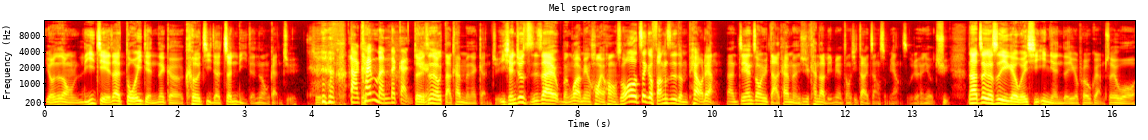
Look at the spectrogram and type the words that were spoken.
有那种理解再多一点那个科技的真理的那种感觉，打开门的感 觉。对，真的有打开门的感觉。以前就只是在门外面晃一晃说哦，这个房子很漂亮。那今天终于打开门去看到里面的东西到底长什么样子，我觉得很有趣。那这个是一个为期一年的一个 program，所以我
